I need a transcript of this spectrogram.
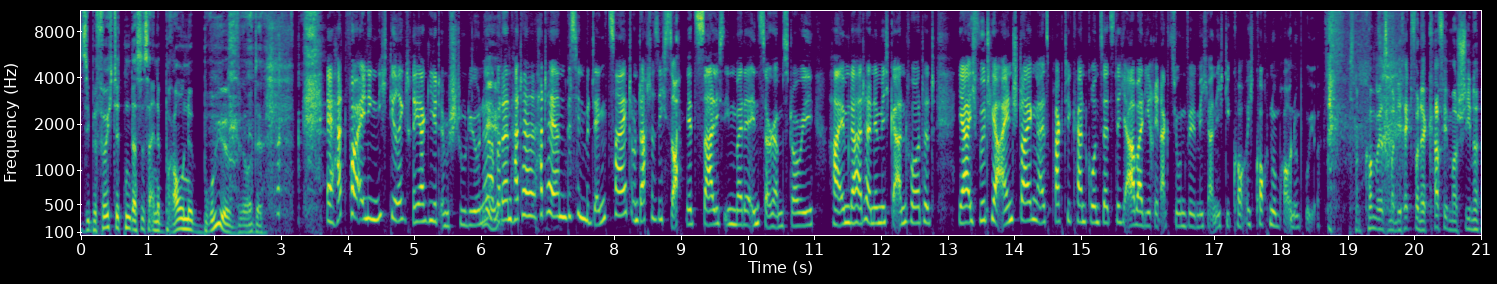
sie befürchteten, dass es eine braune Brühe würde. Er hat vor allen Dingen nicht direkt reagiert im Studio, ne? Nee. aber dann hat er, hatte er ein bisschen Bedenkzeit und dachte sich, so, jetzt zahle ich es Ihnen bei der Instagram-Story heim. Da hat er nämlich geantwortet, ja, ich würde hier einsteigen als Praktikant grundsätzlich, aber die Redaktion will mich ja nicht, die ko ich koche nur braune Brühe. Dann kommen wir jetzt mal direkt von der Kaffeemaschine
